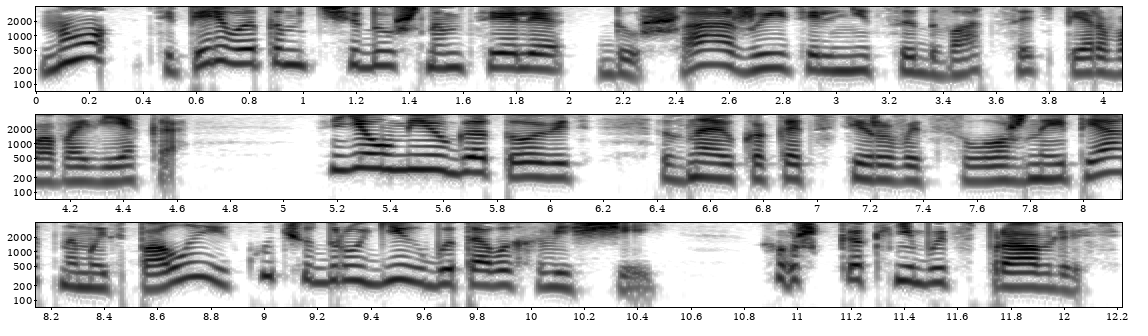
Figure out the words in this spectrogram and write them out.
Но теперь в этом тщедушном теле душа жительницы 21 века. Я умею готовить, знаю, как отстирывать сложные пятна, мыть полы и кучу других бытовых вещей. Уж как-нибудь справлюсь.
